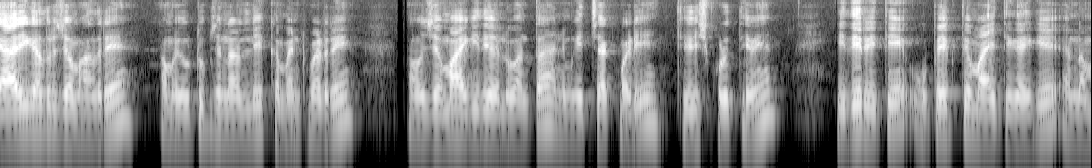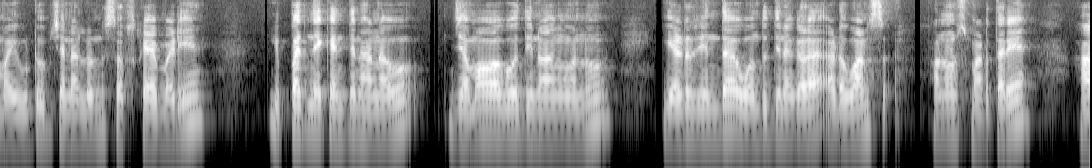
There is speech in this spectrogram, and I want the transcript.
ಯಾರಿಗಾದರೂ ಜಮಾ ಆದರೆ ನಮ್ಮ ಯೂಟ್ಯೂಬ್ ಚಾನಲಲ್ಲಿ ಕಮೆಂಟ್ ಮಾಡಿರಿ. ನಾವು ಜಮಾ ಆಗಿದೆಯೋ ಅಲ್ವೋ ಅಂತ ನಿಮಗೆ ಚೆಕ್ ಮಾಡಿ ತಿಳಿಸ್ಕೊಡ್ತೀವಿ. ಇದೇ ರೀತಿ ಉಪಯುಕ್ತ ಮಾಹಿತಿಗಾಗಿ ನಮ್ಮ ಯೂಟ್ಯೂಬ್ ಚಾನಲನ್ನು ಸಬ್ಸ್ಕ್ರೈಬ್ ಮಾಡಿ. ಇಪ್ಪತ್ತನೇ ಕಂತಿನ ಹಣವು ಜಮಾವಾಗುವ ದಿನಾಂಕವನ್ನು ಎರಡರಿಂದ ಒಂದು ದಿನಗಳ ಅಡ್ವಾನ್ಸ್ ಅನೌನ್ಸ್ ಮಾಡ್ತಾರೆ. ಆ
